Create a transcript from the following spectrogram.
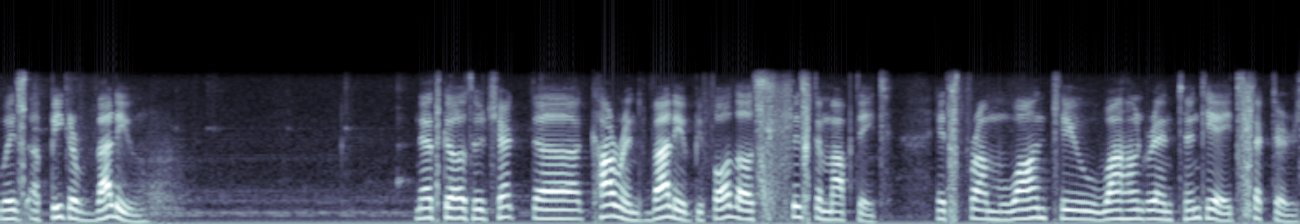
with a bigger value. Let's go to check the current value before the system update. It's from 1 to 128 sectors.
